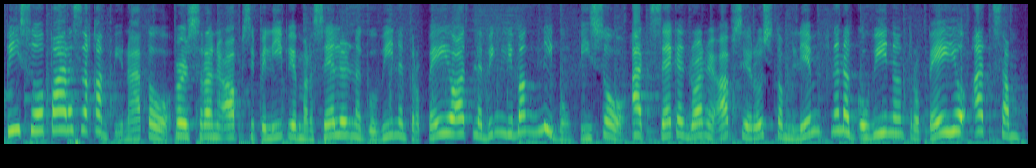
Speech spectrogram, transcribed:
piso para sa kampyonato. First runner-up si Felipe Marcelo na nag-uwi ng tropeyo at 15,000 piso. At second runner-up si Rustom Lim na nag-uwi ng tropeyo at 10,000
